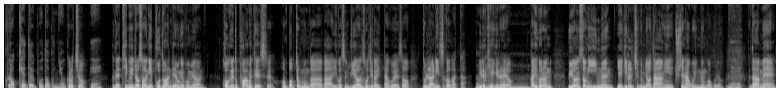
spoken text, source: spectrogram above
그렇게들 보더군요. 그렇죠. 예. 근데 TV 조선이 보도한 내용에 보면 거기에도 포함이 돼 있어요. 헌법 전문가가 이것은 위헌 소지가 있다고 해서 논란이 있을 것 같다. 이렇게 음. 얘기를 해요. 그러니까 이거는 위헌성이 있는 얘기를 지금 여당이 추진하고 있는 거고요. 네. 그다음에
